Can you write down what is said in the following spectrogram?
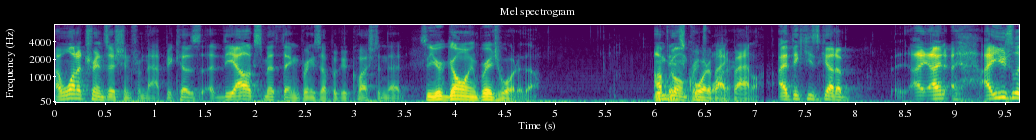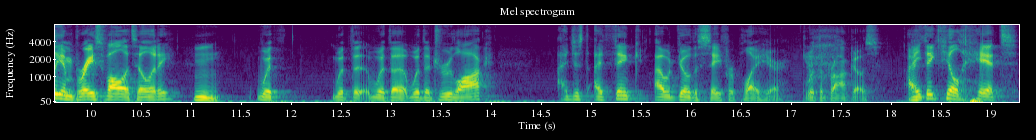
I want to transition from that because the Alex Smith thing brings up a good question that So you're going Bridgewater though. I'm going quarterback battle. I think he's got a. I, I, I usually embrace volatility Hmm. with with the with a with a Drew Lock. I just I think I would go the safer play here with the Broncos. I, I- think he'll hit.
